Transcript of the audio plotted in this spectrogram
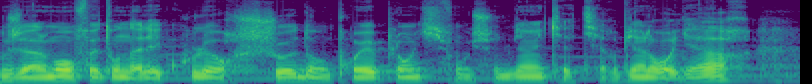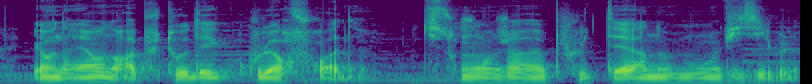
Généralement en fait on a les couleurs chaudes en premier plan qui fonctionnent bien et qui attirent bien le regard, et en arrière on aura plutôt des couleurs froides, qui sont en général plus ternes, moins visibles.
